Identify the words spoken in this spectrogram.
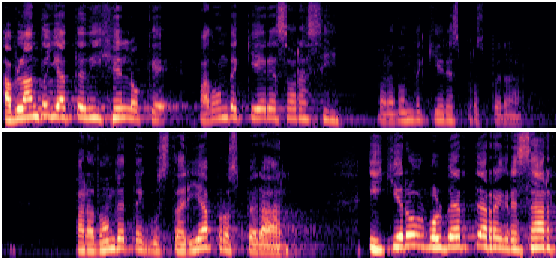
Hablando ya te dije lo que, ¿para dónde quieres ahora sí? ¿Para dónde quieres prosperar? ¿Para dónde te gustaría prosperar? Y quiero volverte a regresar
